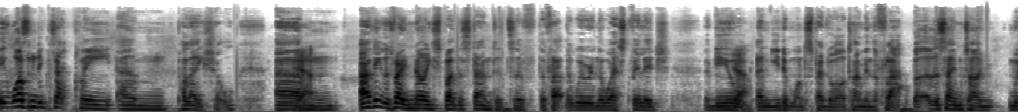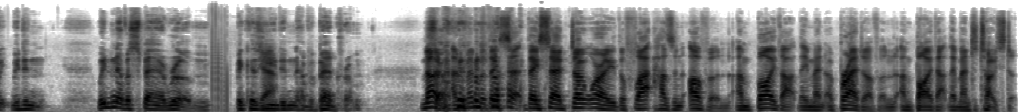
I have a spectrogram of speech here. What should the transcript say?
It wasn't exactly um, palatial. Um, I think it was very nice by the standards of the fact that we were in the West Village of New York, Yeah. and you didn't want to spend a lot of time in the flat. But at the same time, we, we didn't. We didn't have a spare room because Yeah. you didn't have a bedroom. No, and remember they said they said, "Don't worry, the flat has an oven," and by that they meant a bread oven, and by that they meant a toaster.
